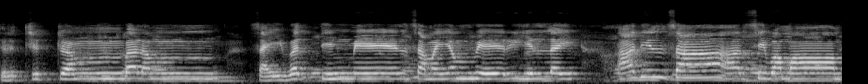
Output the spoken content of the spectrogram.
திருச்சிற்றம்பலம். சைவத்தின் மேல் சமயம் வேறு இல்லை. அதில் சார் சிவமாம்.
